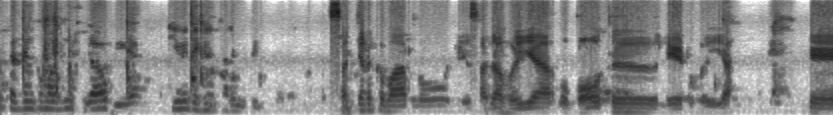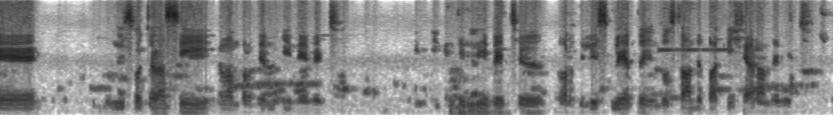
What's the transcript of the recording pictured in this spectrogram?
ਸੱਜਣ ਕੁਮਾਰ ਨੂੰ ਸਜ਼ਾ ਹੋਈ ਹੈ। ਕਿਵੇਂ ਦੇਖਦੇ ਹੋ ਸਾਰੇ ਮੁੱਦੇ? ਸੱਜਣ ਕੁਮਾਰ ਨੂੰ ਜਿਹੜੀ ਸਜ਼ਾ ਹੋਈ ਆ ਉਹ ਬਹੁਤ ਲੇਟ ਹੋਈ ਆ। ਕਿ 1984 ਨਵੰਬਰ ਦੇ ਮਹੀਨੇ ਵਿੱਚ ਦਿੱਲੀ ਵਿੱਚ ਔਰ ਦਿੱਲੀ ਸਮੇਤ ਹਿੰਦੁਸਤਾਨ ਦੇ ਬਾਕੀ ਸ਼ਹਿਰਾਂ ਦੇ ਵਿੱਚ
